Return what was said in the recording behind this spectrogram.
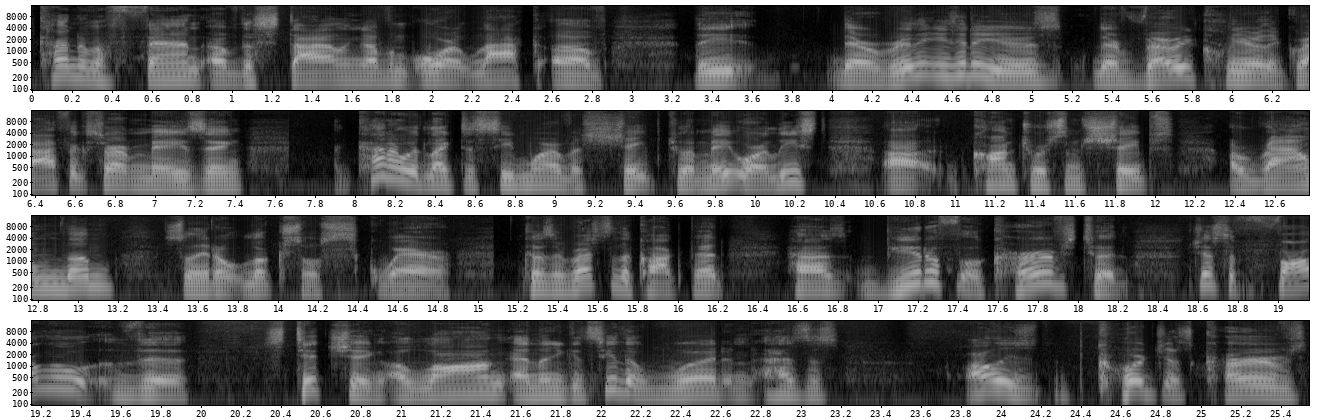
kind of a fan of the styling of them or lack of. the. They're really easy to use. They're very clear. The graphics are amazing. I kind of would like to see more of a shape to them, maybe, or at least uh, contour some shapes around them so they don't look so square. Because the rest of the cockpit has beautiful curves to it. Just follow the stitching along and then you can see the wood and has this all these gorgeous curves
